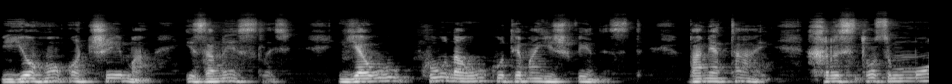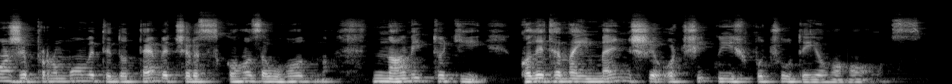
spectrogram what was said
його очима і замислись, яку науку ти маєш винести. Пам'ятай, Христос може промовити до тебе через кого завгодно, навіть тоді, коли ти найменше очікуєш почути Його голос.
